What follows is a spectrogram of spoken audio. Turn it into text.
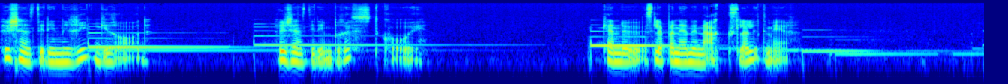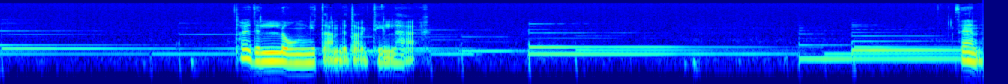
Hur känns det i din ryggrad? Hur känns det i din bröstkorg? Kan du släppa ner dina axlar lite mer? Ta ett långt andetag till här. Sen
